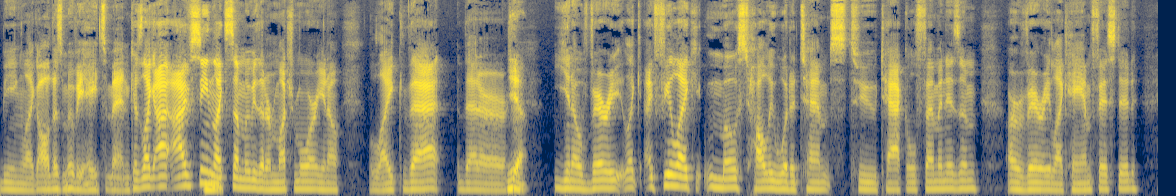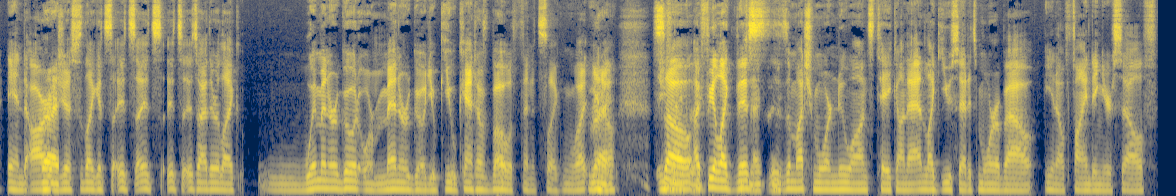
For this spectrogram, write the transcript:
being like, oh, this movie hates men, because like I I've seen mm-hmm. like some movies that are much more you know like that that are yeah. you know very like I feel like most Hollywood attempts to tackle feminism are very like ham fisted and are right. just like it's it's it's it's it's either like women are good or men are good. You you can't have both, and it's like what you right. know. So exactly. I feel like this exactly. is a much more nuanced take on that, and like you said, it's more about you know finding yourself.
